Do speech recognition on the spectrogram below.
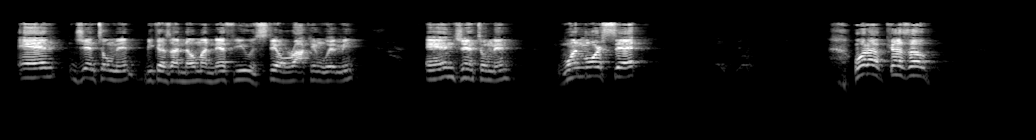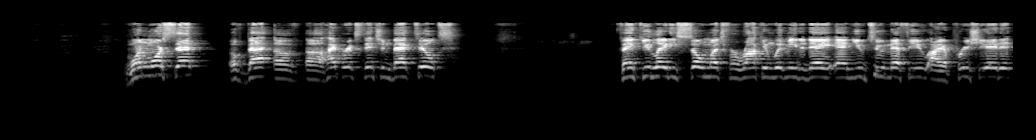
and gentlemen, because I know my nephew is still rocking with me. And gentlemen, one more set. What up, cuzzo? One more set of back of uh, hyperextension back tilts. Thank you, ladies, so much for rocking with me today, and you too, nephew. I appreciate it.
